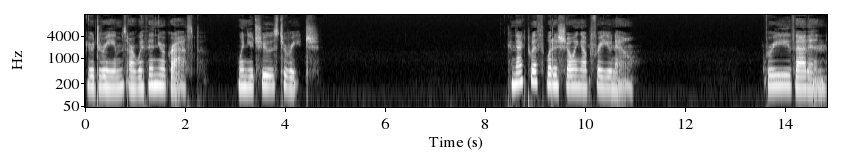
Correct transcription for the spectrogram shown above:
Your dreams are within your grasp when you choose to reach. Connect with what is showing up for you now. Breathe that in.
